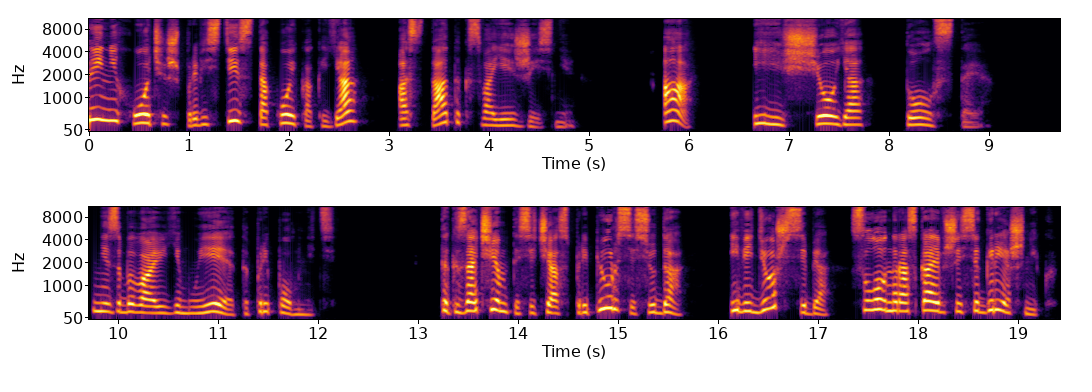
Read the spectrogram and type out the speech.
Ты не хочешь провести с такой, как я, остаток своей жизни. А, и еще я толстая. Не забываю ему и это припомнить. Так зачем ты сейчас приперся сюда и ведешь себя, словно раскаявшийся грешник?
